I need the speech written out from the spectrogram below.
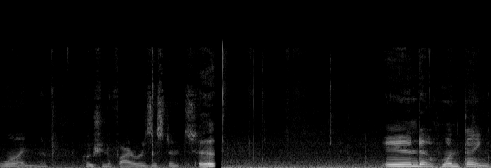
one potion of fire resistance Uh, and one thing.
